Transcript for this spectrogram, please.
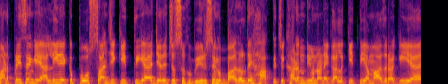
ਮਨਪ੍ਰੀਤ ਸਿੰਘ ਯਾਲੀ ਨੇ ਇੱਕ ਪੋਸਟ ਸਾਂਝੀ ਕੀਤੀ ਹੈ, ਜਿਹਦੇ 'ਚ ਸੁਖਬੀਰ ਸਿੰਘ ਬਾਦਲ ਦੇ ਹੱਕ 'ਚ ਖੜਨ ਦੀ ਉਹਨਾਂ ਨੇ ਗੱਲ ਕੀਤੀ ਹੈ। ਮਾਜ਼ਰਾ ਕੀ ਹੈ?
